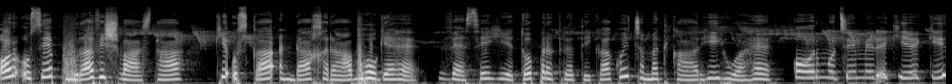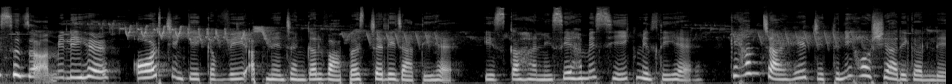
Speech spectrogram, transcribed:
और उसे पूरा विश्वास था कि उसका अंडा खराब हो गया है। वैसे ये तो प्रकृति का कोई चमत्कार ही हुआ है और मुझे मेरे किए की सजा मिली है और चिंकी कव्वी अपने जंगल वापस चली जाती है। इस कहानी से हमें सीख मिलती है। कि हम चाहे जितनी होशियारी कर ले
